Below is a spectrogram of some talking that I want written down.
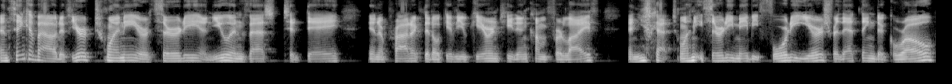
And think about if you're 20 or 30 and you invest today in a product that'll give you guaranteed income for life, and you've got 20, 30, maybe 40 years for that thing to grow,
